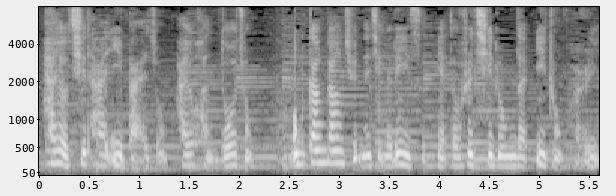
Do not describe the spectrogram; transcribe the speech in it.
还有其他一百种，还有很多种。我们刚刚举那几个例子，也都是其中的一种而已。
